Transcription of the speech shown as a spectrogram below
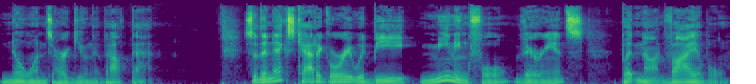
No one's arguing about that. So the next category would be meaningful variants, but not viable.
